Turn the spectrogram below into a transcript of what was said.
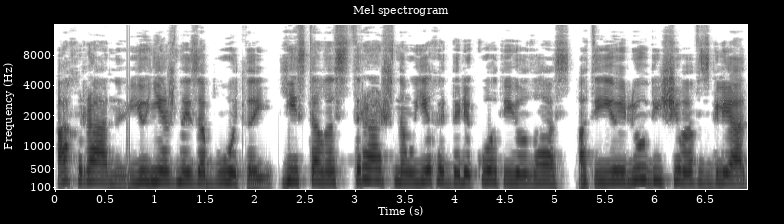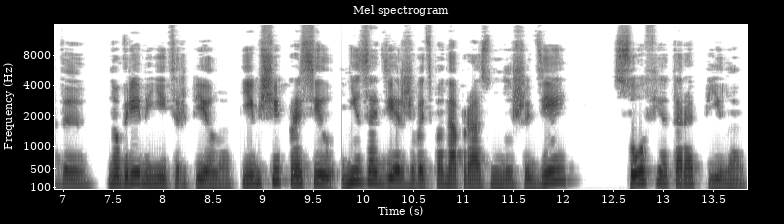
охраной, ее нежной заботой. Ей стало страшно уехать далеко от ее ласк, от ее любящего взгляда. Но время не терпело. Ямщик просил не задерживать понапрасну лошадей. Софья торопила.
